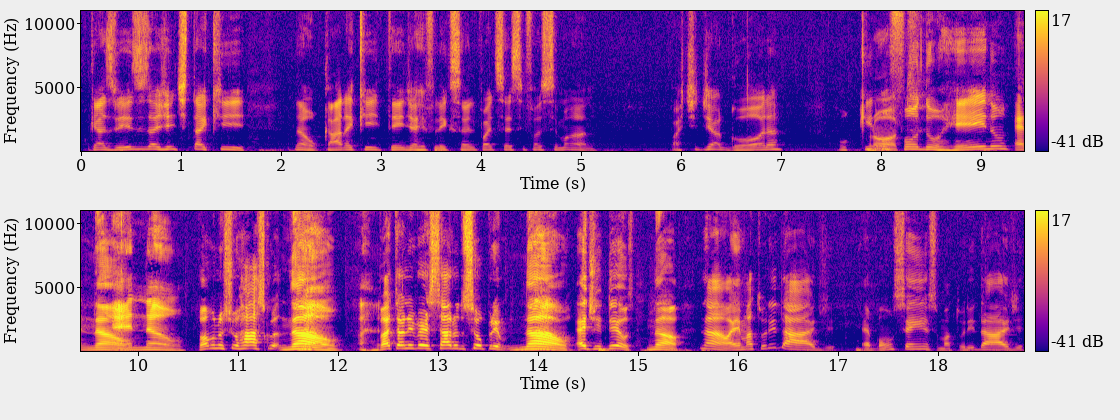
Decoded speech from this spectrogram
Porque às vezes a gente está aqui. Não, o cara que entende a reflexão, ele pode ser assim, assim, mano, a partir de agora, o que Pronto. não for do reino é não. É não. Vamos no churrasco? Não. não. Vai ter o aniversário do seu primo? Não. não. É de Deus? Não. Não, é maturidade. É bom senso, maturidade.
